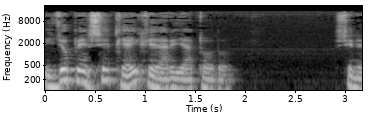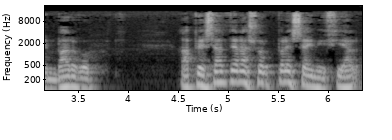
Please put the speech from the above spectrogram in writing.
y yo pensé que ahí quedaría todo. Sin embargo, a pesar de la sorpresa inicial,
